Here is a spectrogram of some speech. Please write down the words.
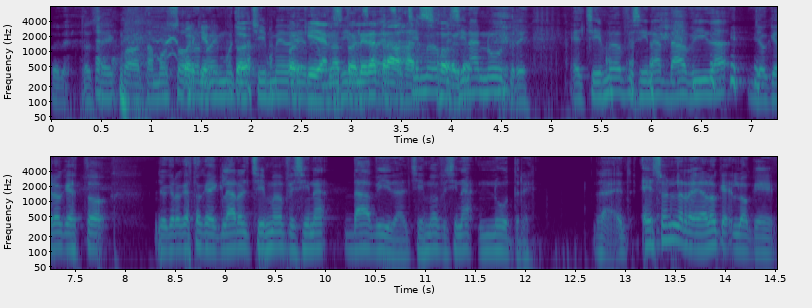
Entonces, cuando estamos solos no hay mucho chisme de Porque ya no tolera trabajar El chisme de oficina nutre. El chisme de oficina da vida. Yo quiero que esto yo creo que esto quede claro, el chisme de oficina da vida, el chisme de oficina nutre. eso es en realidad lo que, lo que,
